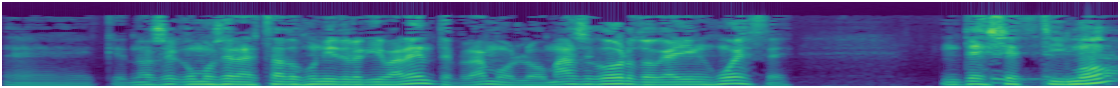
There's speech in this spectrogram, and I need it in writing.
eh, que no sé cómo será en Estados Unidos el equivalente, pero vamos, lo más gordo que hay en jueces, desestimó,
